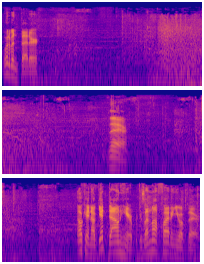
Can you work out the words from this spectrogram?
Would have been better. There. Okay, now get down here, because I'm not fighting you up there.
